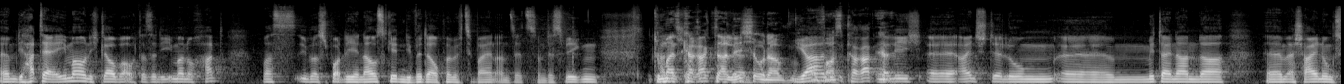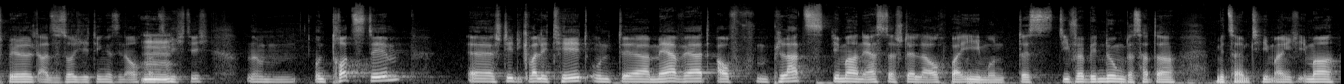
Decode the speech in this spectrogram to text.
Ähm, die hatte er immer und ich glaube auch, dass er die immer noch hat was über das Sportliche hinausgeht und die wird er auch beim FC Bayern ansetzen. Und deswegen. Du meinst charakterlich oder ja, was? charakterlich, ja. Äh, Einstellung, äh, Miteinander, äh, Erscheinungsbild, also solche Dinge sind auch mhm. ganz wichtig. Ähm, und trotzdem äh, steht die Qualität und der Mehrwert auf dem Platz immer an erster Stelle auch bei ihm. Und das, die Verbindung, das hat er mit seinem Team eigentlich immer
